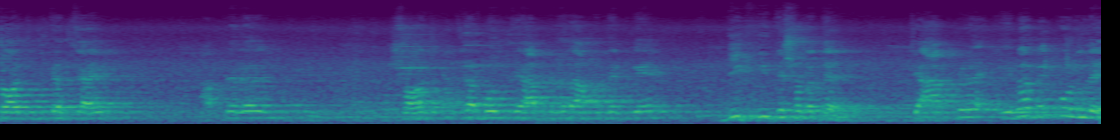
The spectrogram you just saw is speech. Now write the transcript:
সহযোগিতা চাই। আপনারা সহযোগিতা বলতে আপনারা আমাদেরকে দিক নির্দেশনা দেন যে আপনারা এভাবে করলে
